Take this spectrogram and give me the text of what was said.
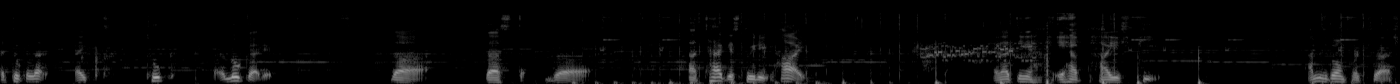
I took a I took a look at it. The the the attack is pretty high, and I think it have high HP. I'm just going for trash.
